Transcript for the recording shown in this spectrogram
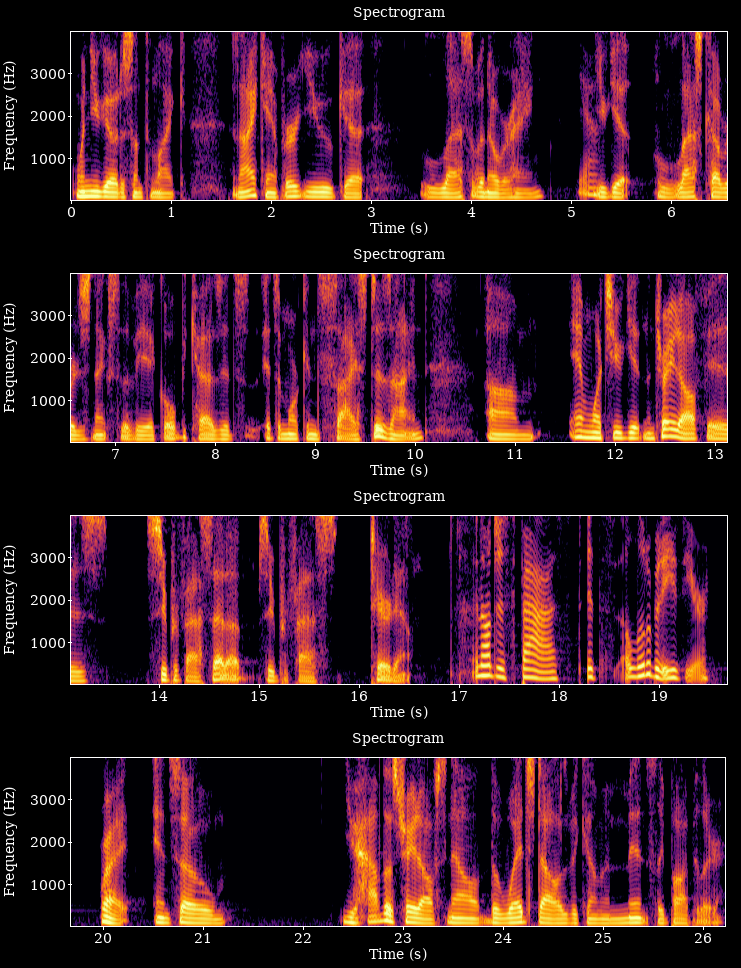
When you go to something like an iCamper, you get less of an overhang. Yeah. You get less coverage next to the vehicle because it's it's a more concise design. Um, and what you get in the trade off is super fast setup, super fast teardown. and not just fast. It's a little bit easier. Right. And so you have those trade offs. Now, the wedge style has become immensely popular,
